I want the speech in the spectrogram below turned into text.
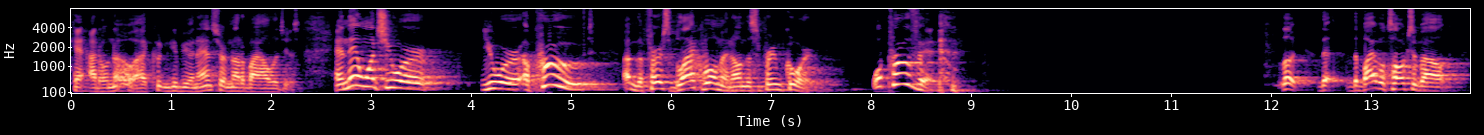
can't, I don't know. I couldn't give you an answer. I'm not a biologist. And then once you were, you were approved, I'm the first black woman on the Supreme Court. Well, prove it. Look, the, the Bible talks about,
